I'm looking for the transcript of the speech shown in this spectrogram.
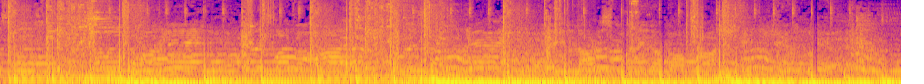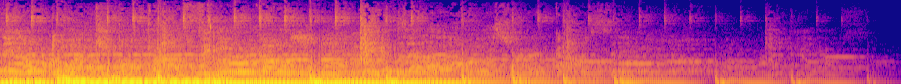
lost.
